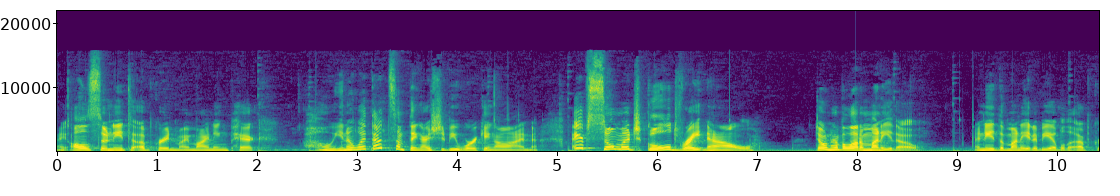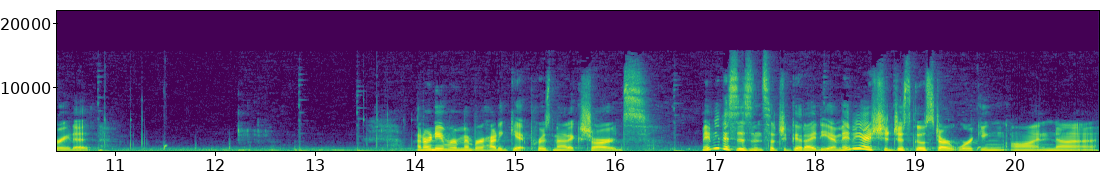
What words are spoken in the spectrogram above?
I also need to upgrade my mining pick. Oh, you know what? That's something I should be working on. I have so much gold right now. Don't have a lot of money, though. I need the money to be able to upgrade it. I don't even remember how to get prismatic shards. Maybe this isn't such a good idea. Maybe I should just go start working on, uh...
